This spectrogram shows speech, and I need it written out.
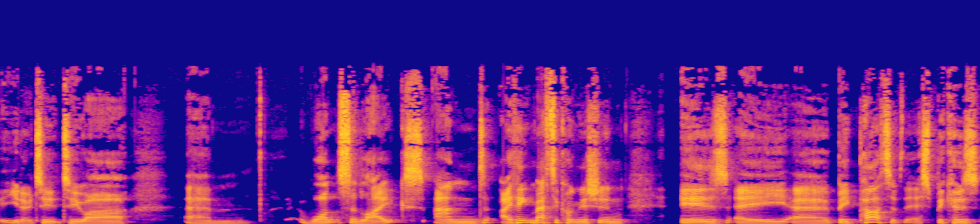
you know to to our um, wants and likes. And I think metacognition is a, a big part of this because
